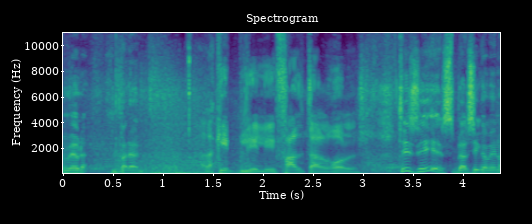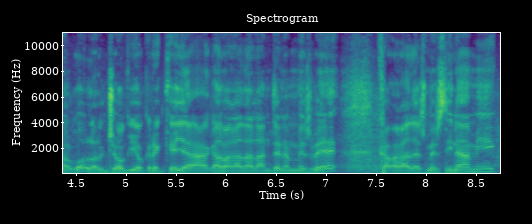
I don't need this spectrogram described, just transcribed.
A veure, esperant. A l'equip li, li falta el gol. Sí, sí, és bàsicament el gol. El joc jo crec que ja cada vegada l'entenen més bé, cada vegada és més dinàmic,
